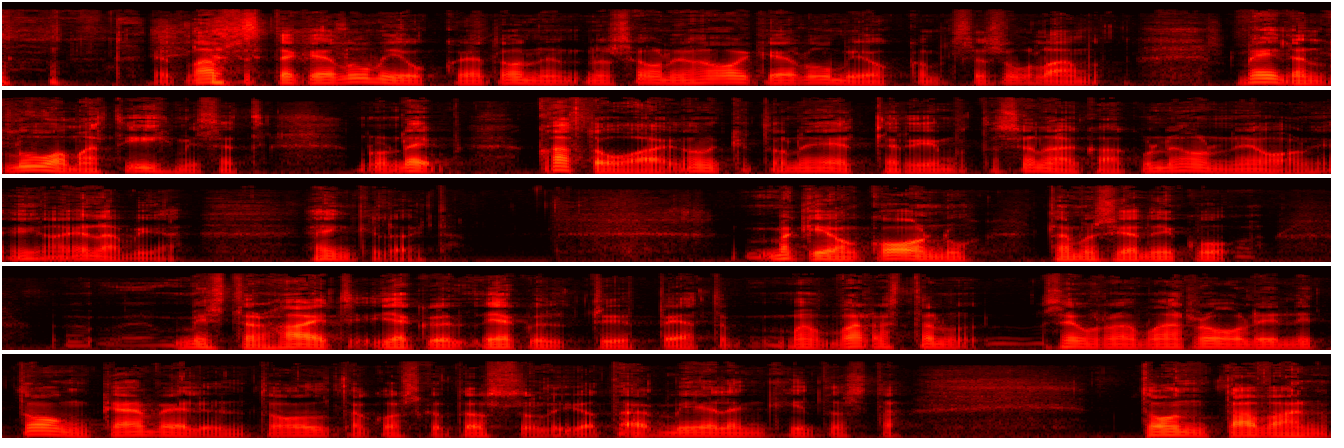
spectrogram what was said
Et lapset tekee lumiukkoja tonne, no se on ihan oikea lumiukko, mutta se sulaa. Mutta meidän luomat ihmiset, no ne katoaa jonnekin tuonne eetteriin, mutta sen aikaa kun ne on, ne on ihan eläviä henkilöitä. Mäkin olen koonnut tämmöisiä niin kuin Mr. Hyde-jäkyl, että mä oon varastanut seuraavaan rooliin niin ton kävelyn tolta, koska tuossa oli jotain mielenkiintoista. Ton tavan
